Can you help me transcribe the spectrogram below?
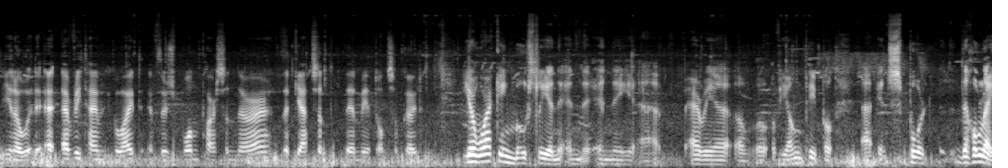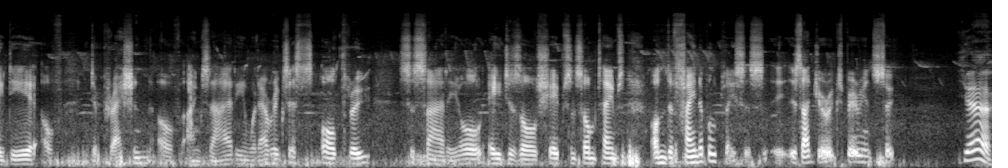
you know, every time you go out, if there's one person there that gets it, then we have done some good. You're working mostly in the, in the, in the uh, area of, of young people uh, in sport. The whole idea of depression, of anxiety, and whatever exists all through society, all ages, all shapes, and sometimes undefinable places. Is that your experience too? Yeah,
